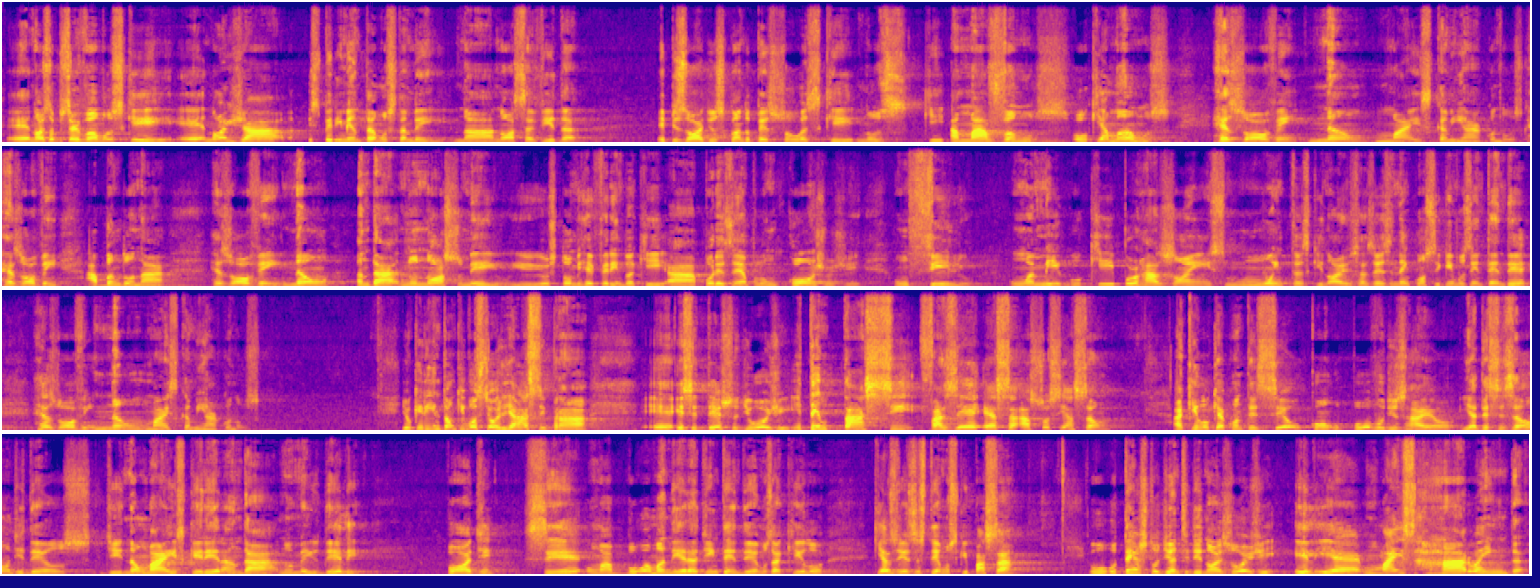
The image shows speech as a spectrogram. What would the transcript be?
é, nós observamos que é, nós já experimentamos também na nossa vida episódios quando pessoas que nos que amávamos ou que amamos resolvem não mais caminhar conosco, resolvem abandonar, resolvem não andar no nosso meio. E eu estou me referindo aqui a, por exemplo, um cônjuge, um filho, um amigo que, por razões muitas que nós às vezes nem conseguimos entender, resolvem não mais caminhar conosco. Eu queria então que você olhasse para é, esse texto de hoje e tentasse fazer essa associação. Aquilo que aconteceu com o povo de Israel e a decisão de Deus de não mais querer andar no meio dele, pode ser uma boa maneira de entendermos aquilo que às vezes temos que passar. O, o texto diante de nós hoje, ele é mais raro ainda,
